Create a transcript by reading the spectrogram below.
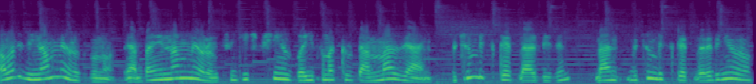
Ama biz inanmıyoruz bunu. Yani ben inanmıyorum. Çünkü hiçbir şeyin zayıfına kız denmez yani. Bütün bisikletler bizim. Ben bütün bisikletlere biniyorum.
